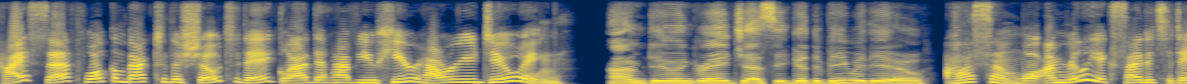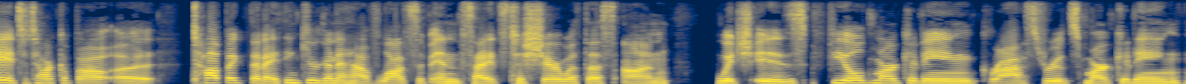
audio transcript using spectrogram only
Hi, Seth. Welcome back to the show today. Glad to have you here. How are you doing? I'm doing great, Jessi. Good to be with you. Awesome. Well, I'm really excited today to talk about a topic that I think you're going to have lots of insights to share with us on, which is field marketing, grassroots marketing.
